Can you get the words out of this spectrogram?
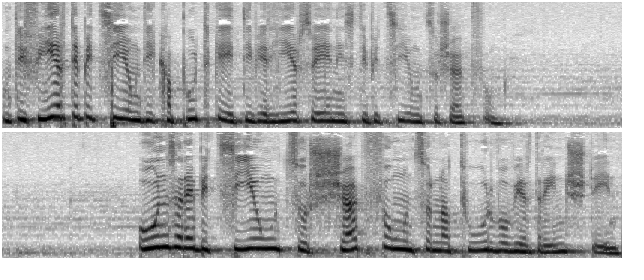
Und die vierte Beziehung, die kaputt geht, die wir hier sehen, ist die Beziehung zur Schöpfung. Unsere Beziehung zur Schöpfung und zur Natur, wo wir drinstehen.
